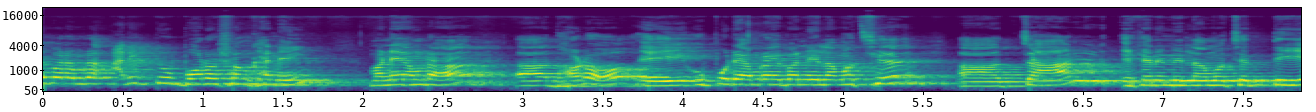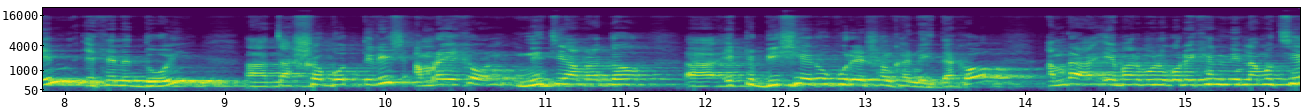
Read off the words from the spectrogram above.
এবার আমরা আরেকটু বড় সংখ্যা নেই। মানে আমরা ধরো এই উপরে আমরা এবার নিলাম হচ্ছে চার, এখানে নিলাম হচ্ছে তিন, এখানে দুই চারশো বত্রিশ। আমরা এখন নিচে আমরা তো একটু বিশের উপরের সংখ্যা নেই। দেখো, আমরা এবার মনে করি এখানে নিলাম হচ্ছে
